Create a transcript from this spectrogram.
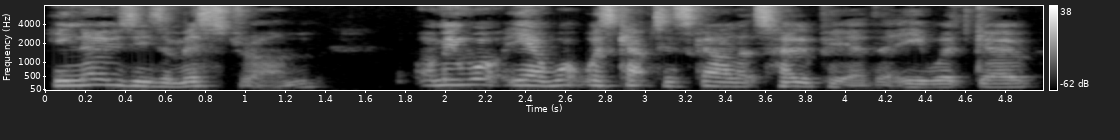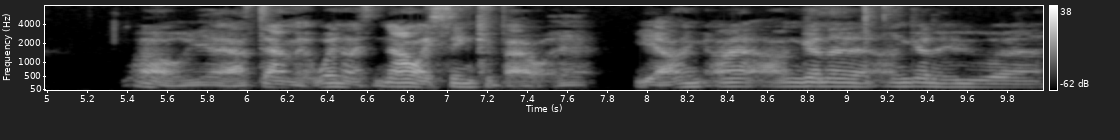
He knows he's a Mysteron. I mean, what? Yeah, what was Captain Scarlet's hope here that he would go? Oh yeah, damn it. When I now I think about it, yeah, I'm I, I'm gonna I'm gonna uh,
